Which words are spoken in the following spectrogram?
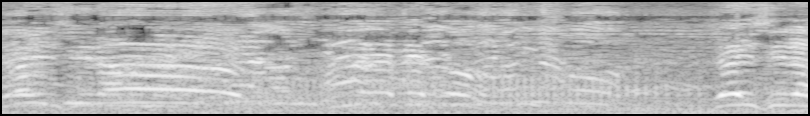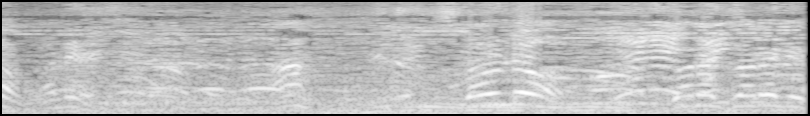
ಜೈ ಶ್ರೀರಾಮ್ ಬೇಕು ಜೈ ಶ್ರೀರಾಮ್ ಅಲ್ಲಿ ಸೌಂಡು ಜೋರಾಗಿ ಜೋರಾಗಿ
